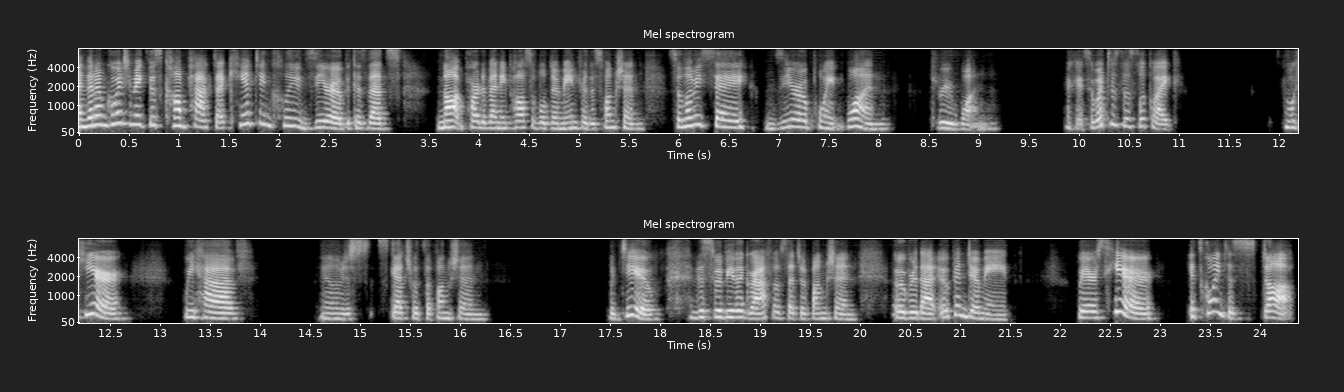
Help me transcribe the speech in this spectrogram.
And then I'm going to make this compact. I can't include 0 because that's not part of any possible domain for this function. So let me say 0.1 through 1. Okay, so what does this look like? Well, here we have, you know, let me just sketch what the function would do. This would be the graph of such a function over that open domain. Whereas here, it's going to stop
